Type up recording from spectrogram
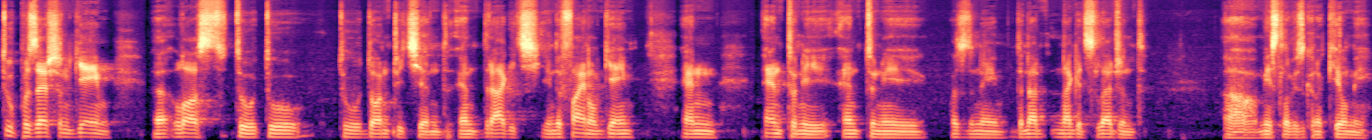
two possession game uh, lost to to to Doncic and and Dragic in the final game, and Anthony Anthony what's the name the Nuggets legend. Oh, Mislav is gonna kill me.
